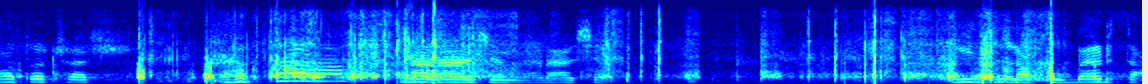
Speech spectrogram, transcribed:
No to cześć. Tak. Na razie, na razie. Dla Huberta.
